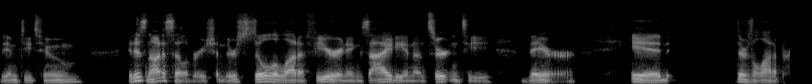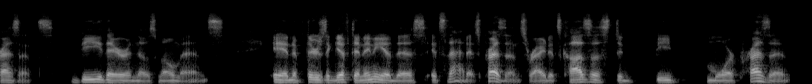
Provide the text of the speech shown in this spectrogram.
the empty tomb it is not a celebration. There's still a lot of fear and anxiety and uncertainty there. And there's a lot of presence. Be there in those moments. And if there's a gift in any of this, it's that it's presence, right? It's caused us to be more present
